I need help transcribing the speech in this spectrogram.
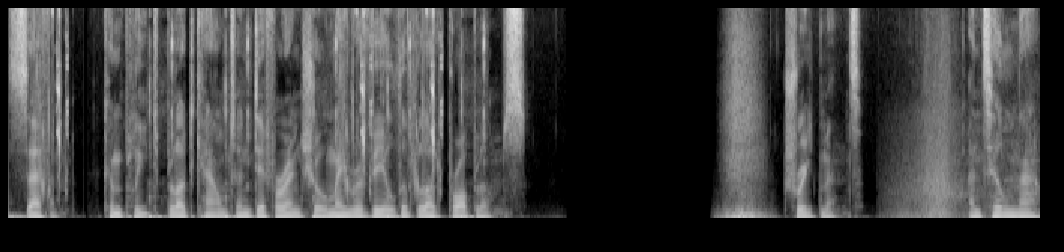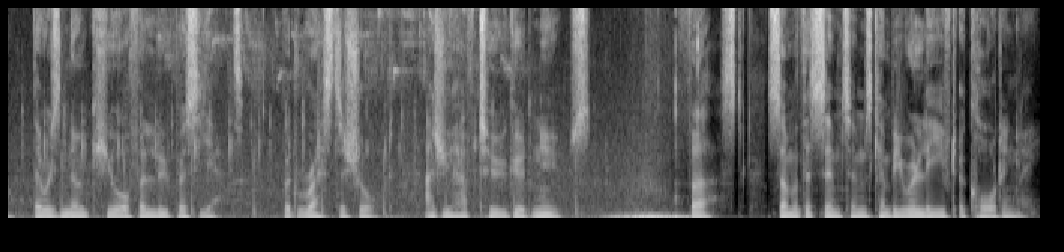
7. Complete blood count and differential may reveal the blood problems. Treatment Until now, there is no cure for lupus yet, but rest assured, as you have two good news. First, some of the symptoms can be relieved accordingly.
